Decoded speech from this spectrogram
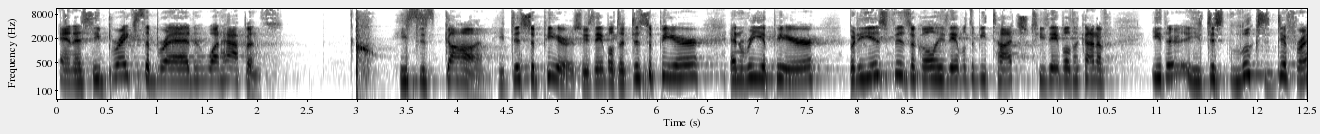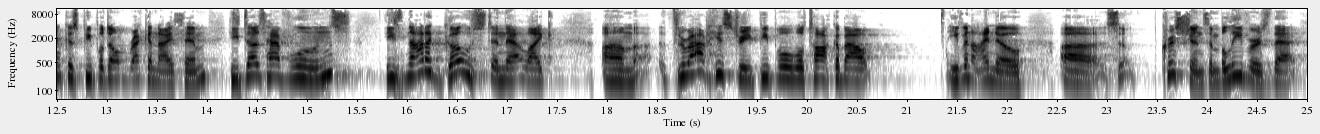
And as he breaks the bread, what happens? He's just gone. He disappears. He's able to disappear and reappear, but he is physical. He's able to be touched. He's able to kind of either, he just looks different because people don't recognize him. He does have wounds. He's not a ghost in that like, um, throughout history, people will talk about, even I know, uh, so Christians and believers that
